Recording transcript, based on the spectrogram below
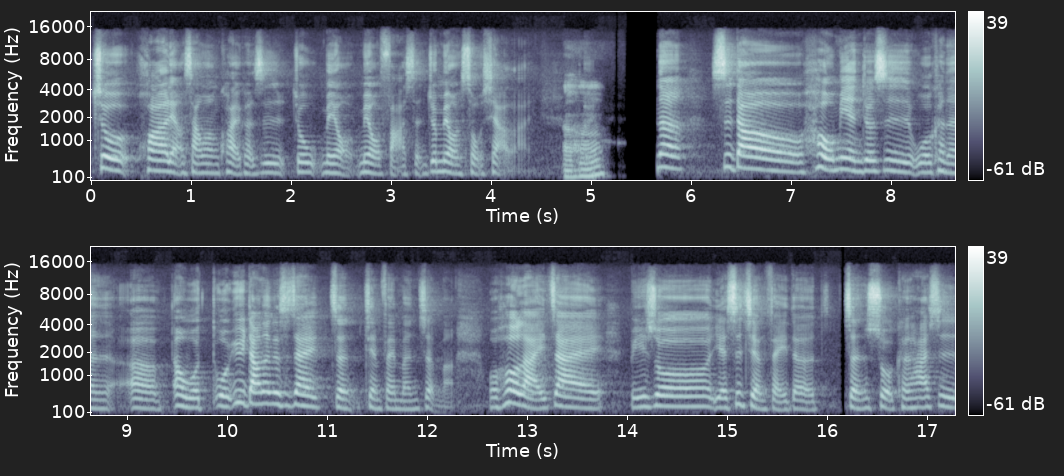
就花了两三万块，可是就没有没有发生，就没有瘦下来。嗯哼、uh，huh. 那是到后面，就是我可能呃哦，我我遇到那个是在诊减肥门诊嘛。我后来在比如说也是减肥的诊所，可是它是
